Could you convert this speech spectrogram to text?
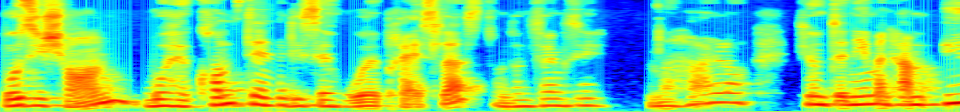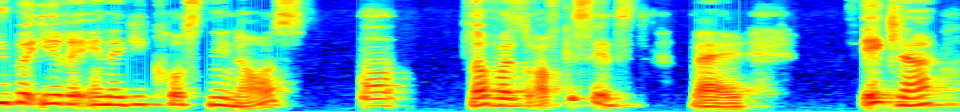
wo sie schauen, woher kommt denn diese hohe Preislast? Und dann sagen sie, na hallo, die Unternehmen haben über ihre Energiekosten hinaus noch was draufgesetzt, weil eh klar,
